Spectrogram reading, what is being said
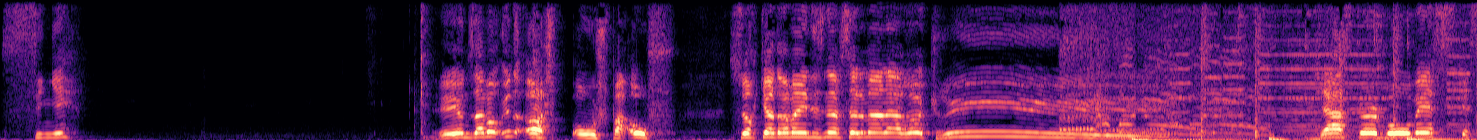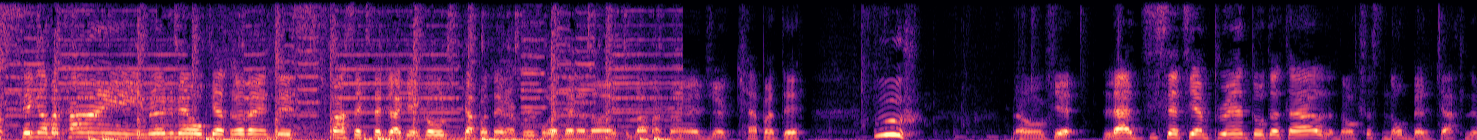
Signé. Et nous avons une. Oh, je, oh, je pas. Ouf! Sur 99 seulement la recrue! Jasper Bovisk, Sing of a Time, le numéro 90. Je pensais que c'était Jack Cole, je capotais un peu pour être bien honnête. Dans ma tête, je capotais. Ouh! Donc, euh, la 17e print au total. Donc, ça, c'est une autre belle carte, là.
